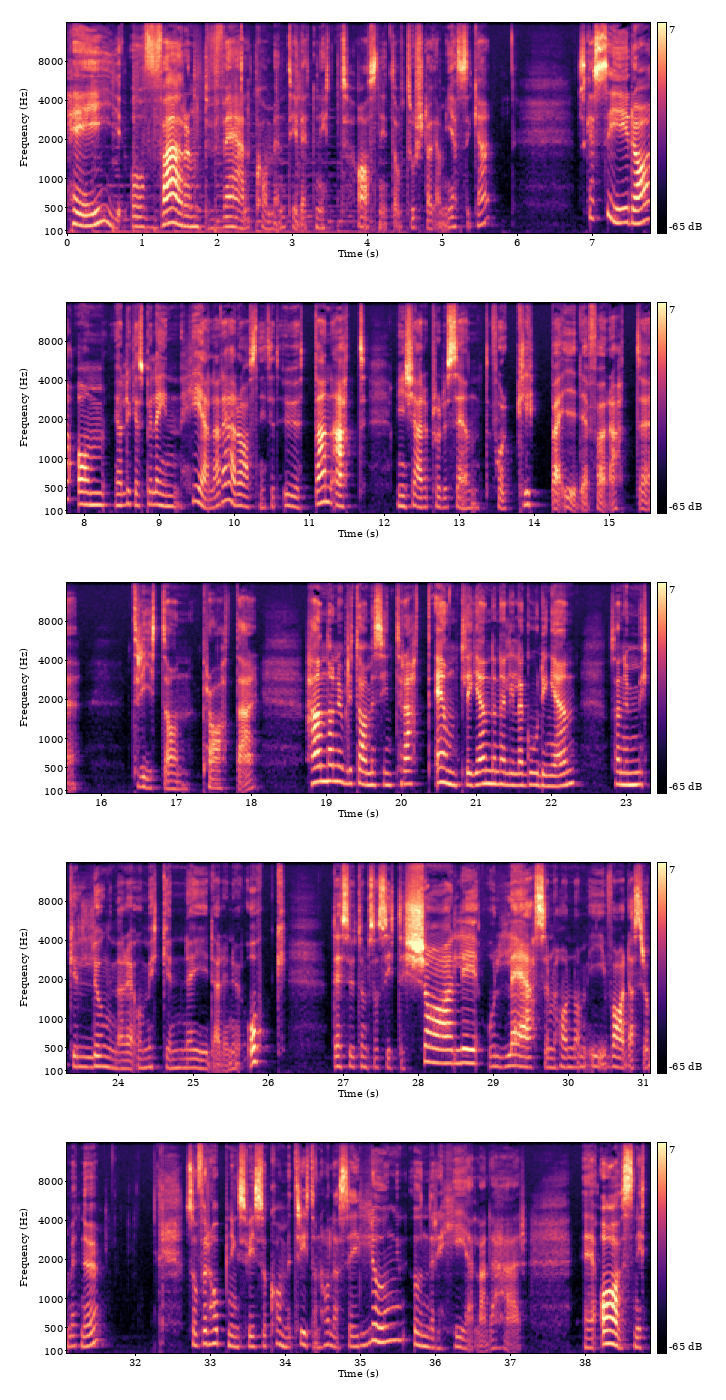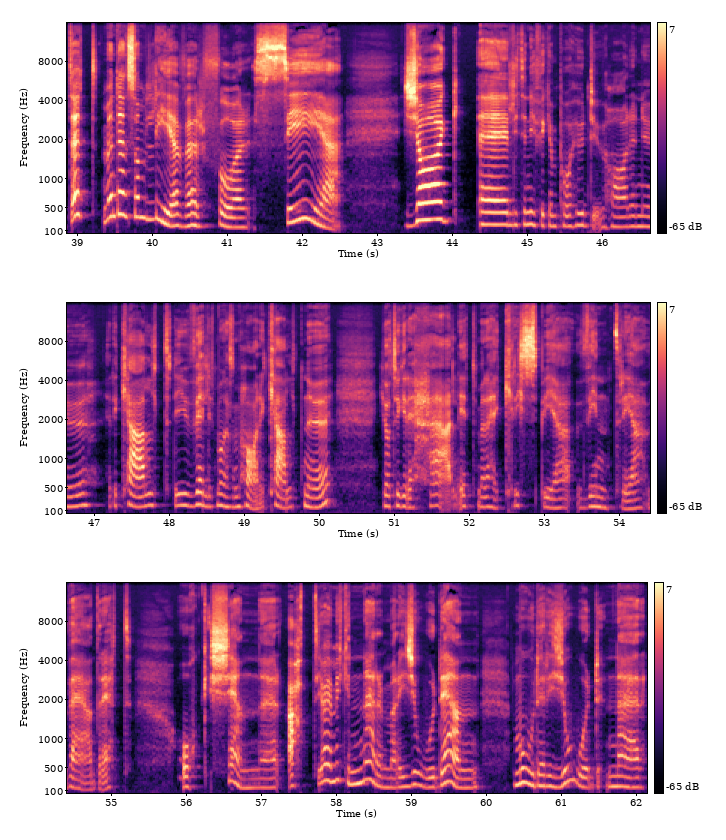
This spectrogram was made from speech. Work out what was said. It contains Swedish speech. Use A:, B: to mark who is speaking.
A: Hej och varmt välkommen till ett nytt avsnitt av Torsdagar med Jessica. Ska se idag om jag lyckas spela in hela det här avsnittet utan att min kära producent får klippa i det för att eh, Triton pratar. Han har nu blivit av med sin tratt, äntligen, den här lilla godingen. Så han är mycket lugnare och mycket nöjdare nu. Och dessutom så sitter Charlie och läser med honom i vardagsrummet nu. Så förhoppningsvis så kommer Triton hålla sig lugn under hela det här eh, avsnittet. Men den som lever får se! Jag är lite nyfiken på hur du har det nu. Är det kallt? Det är ju väldigt många som har det kallt nu. Jag tycker det är härligt med det här krispiga, vintriga vädret. Och känner att jag är mycket närmare jorden, Moder Jord, när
